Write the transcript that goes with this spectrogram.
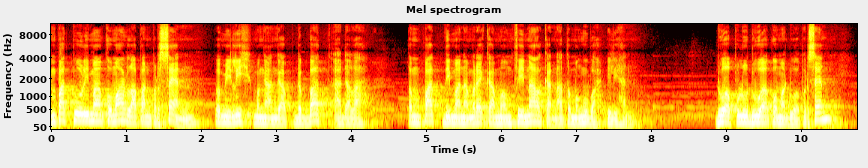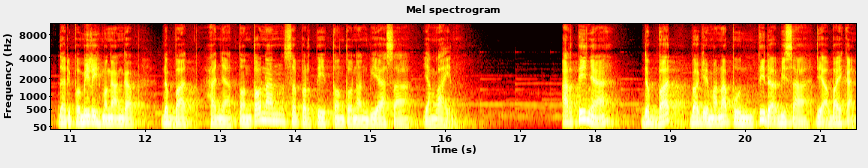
45,8 persen pemilih menganggap debat adalah tempat di mana mereka memfinalkan atau mengubah pilihan. 22,2 persen dari pemilih menganggap debat hanya tontonan seperti tontonan biasa yang lain. Artinya, debat bagaimanapun tidak bisa diabaikan.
